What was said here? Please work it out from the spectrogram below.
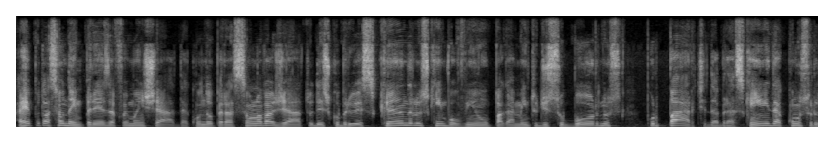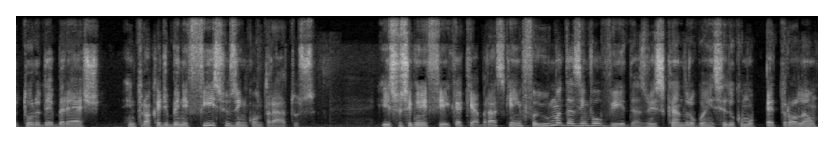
A reputação da empresa foi manchada quando a Operação Lava Jato descobriu escândalos que envolviam o pagamento de subornos por parte da Braskem e da construtora Debrecht em troca de benefícios em contratos. Isso significa que a Braskem foi uma das envolvidas no escândalo conhecido como Petrolão,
